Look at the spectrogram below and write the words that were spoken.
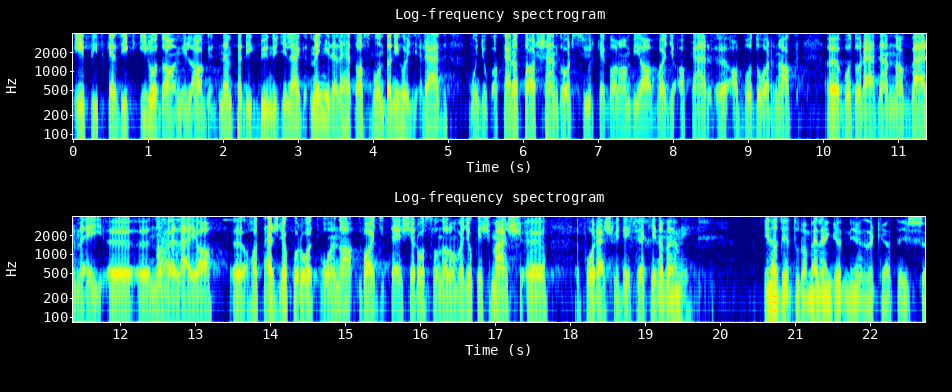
építkezik irodalmilag, nem pedig bűnügyileg. Mennyire lehet azt mondani, hogy rád mondjuk akár a Tarsándor szürke galambja, vagy akár a Bodornak Bodor Ádámnak bármely novellája hatást gyakorolt volna, vagy teljesen rossz vonalon vagyok, és más forrásvidékre kéne menni? Én azért tudom elengedni ezeket, és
